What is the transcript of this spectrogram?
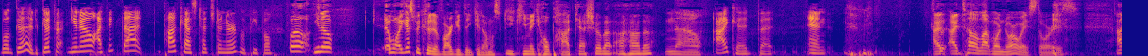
Well, good, good for you know. I think that podcast touched a nerve with people. Well, you know, eh, well, I guess we could have argued that you could almost you can you make a whole podcast show about Aha though. No. I could, but and I, I'd tell a lot more Norway stories. I,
